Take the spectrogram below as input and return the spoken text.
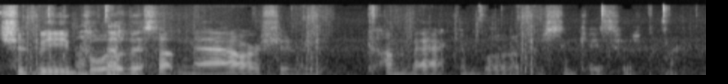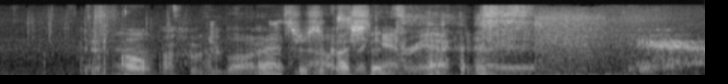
Should we blow this up now, or should we come back and blow it up just in case there's more? Oh. now. Oh, who I'm blowing That it up answers the now, so they question. can't reactivate it. Yeah.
